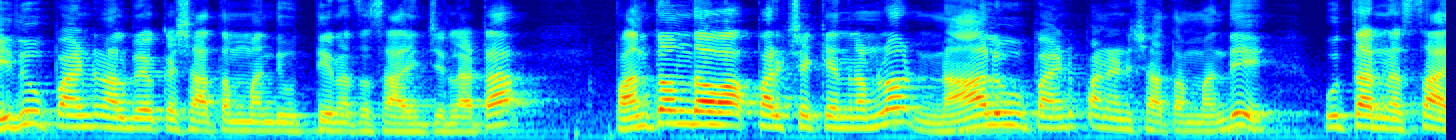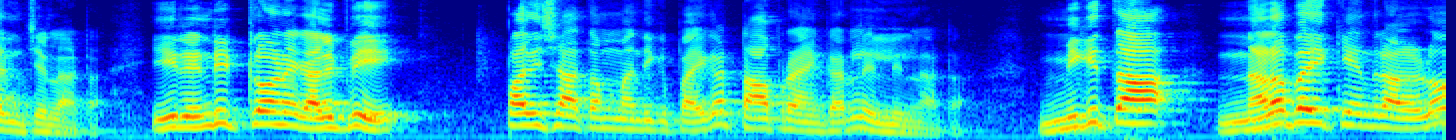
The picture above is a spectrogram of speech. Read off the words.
ఐదు పాయింట్ నలభై ఒక్క శాతం మంది ఉత్తీర్ణత సాధించినట పంతొమ్మిదవ పరీక్ష కేంద్రంలో నాలుగు పాయింట్ పన్నెండు శాతం మంది ఉత్తీర్ణత సాధించినట ఈ రెండిట్లోనే కలిపి పది శాతం మందికి పైగా టాప్ ర్యాంకర్లు వెళ్ళినట మిగతా నలభై కేంద్రాలలో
